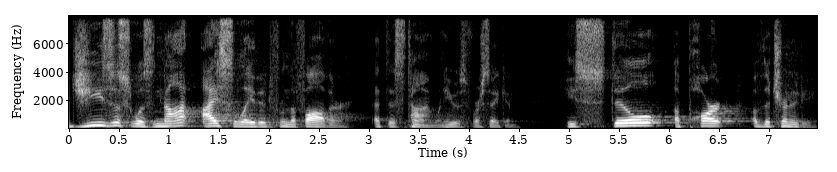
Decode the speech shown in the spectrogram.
Jesus was not isolated from the Father at this time when he was forsaken. He's still a part of the Trinity.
